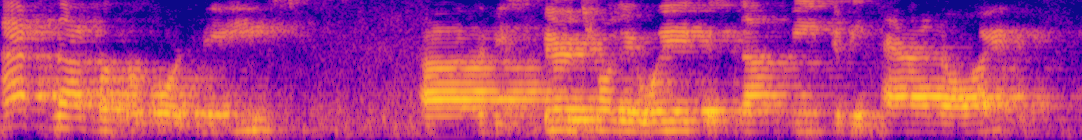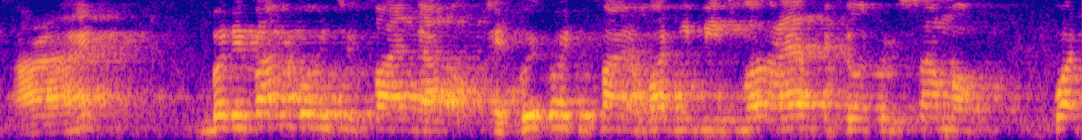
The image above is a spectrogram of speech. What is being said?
That's not what the Lord means. Uh, to be spiritually awake does not mean to be paranoid. All right? But if I'm going to find out, if we're going to find out what he means, well, I have to go through some of what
